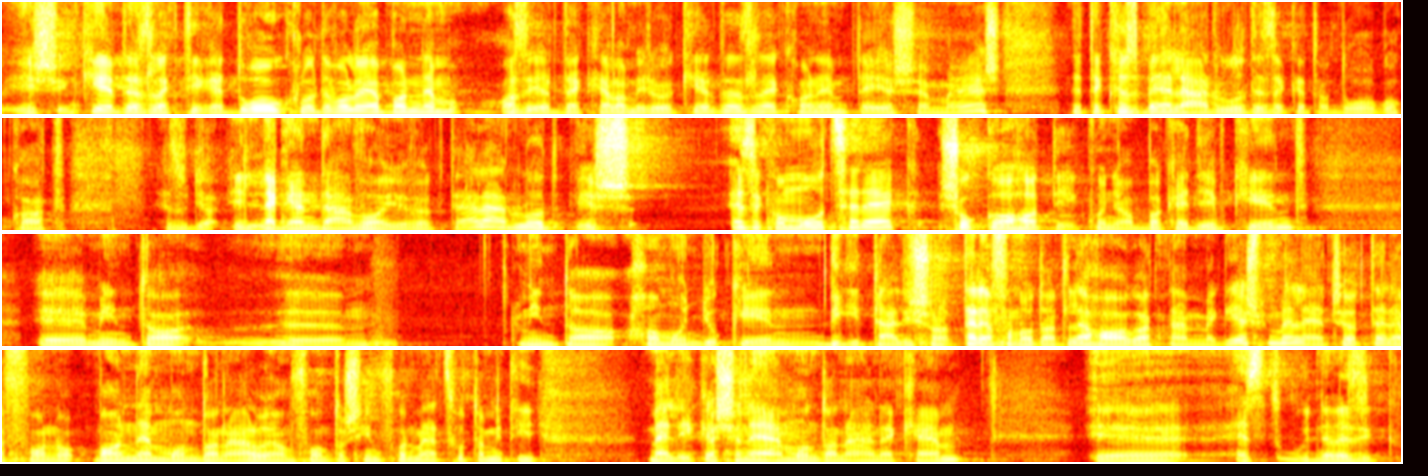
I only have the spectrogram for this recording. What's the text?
és én kérdezlek téged dolgokról, de valójában nem az érdekel, amiről kérdezlek, hanem teljesen más, de te közben elárulod ezeket a dolgokat. Ez ugye egy legendával jövök, te elárulod, és ezek a módszerek sokkal hatékonyabbak egyébként, mint a, mint a, ha mondjuk én digitálisan a telefonodat lehallgatnám meg ilyesmi, mert lehet, hogy a telefonban nem mondanál olyan fontos információt, amit így mellékesen elmondanál nekem. Ezt úgy nevezik,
